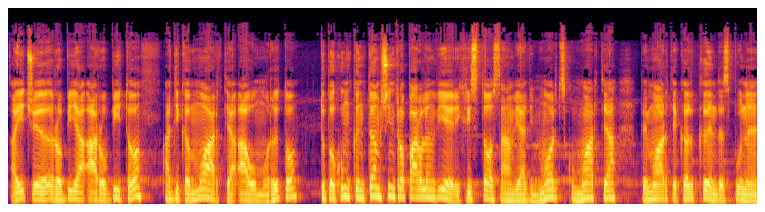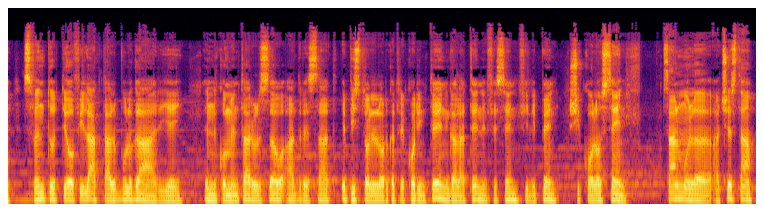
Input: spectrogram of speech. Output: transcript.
Aici uh, robia a robit-o, adică moartea a omorât-o, după cum cântăm și într-o parol învierii. Hristos a înviat din morți cu moartea, pe moarte călcând, spune Sfântul Teofilact al Bulgariei în comentariul său adresat epistolelor către Corinteni, Galateni, Efeseni, Filipeni și Coloseni. Psalmul uh, acesta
